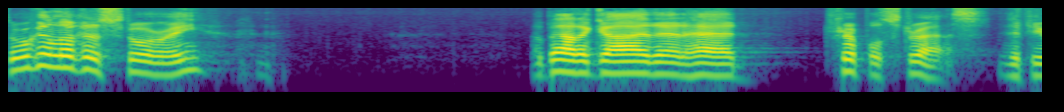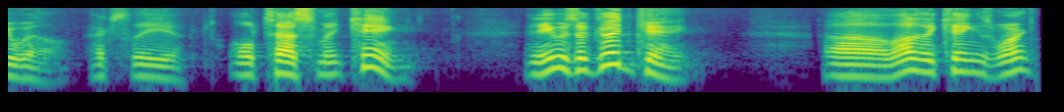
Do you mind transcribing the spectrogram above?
So we're going to look at a story about a guy that had triple stress, if you will. Actually, Old Testament king. And he was a good king. Uh, a lot of the kings weren't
